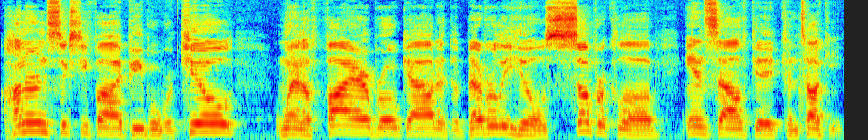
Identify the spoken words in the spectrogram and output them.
165 people were killed when a fire broke out at the Beverly Hills Supper Club in Southgate, Kentucky.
